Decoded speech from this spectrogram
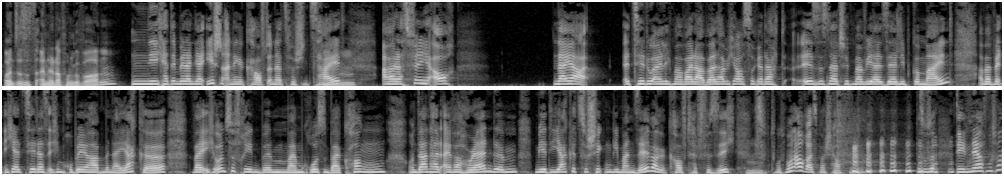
Und es ist eine davon geworden? Nee, ich hatte mir dann ja eh schon eine gekauft in der Zwischenzeit. Mhm. Aber das finde ich auch, naja, erzähl du eigentlich mal weiter. Aber da habe ich auch so gedacht, es ist natürlich mal wieder sehr lieb gemeint. Aber wenn ich erzähle, dass ich ein Problem habe mit einer Jacke, weil ich unzufrieden bin mit meinem großen Balkon und dann halt einfach random mir die Jacke zu schicken, die man selber gekauft hat für sich, Mhm. das muss man auch erstmal schaffen. muss, den Nerv muss man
